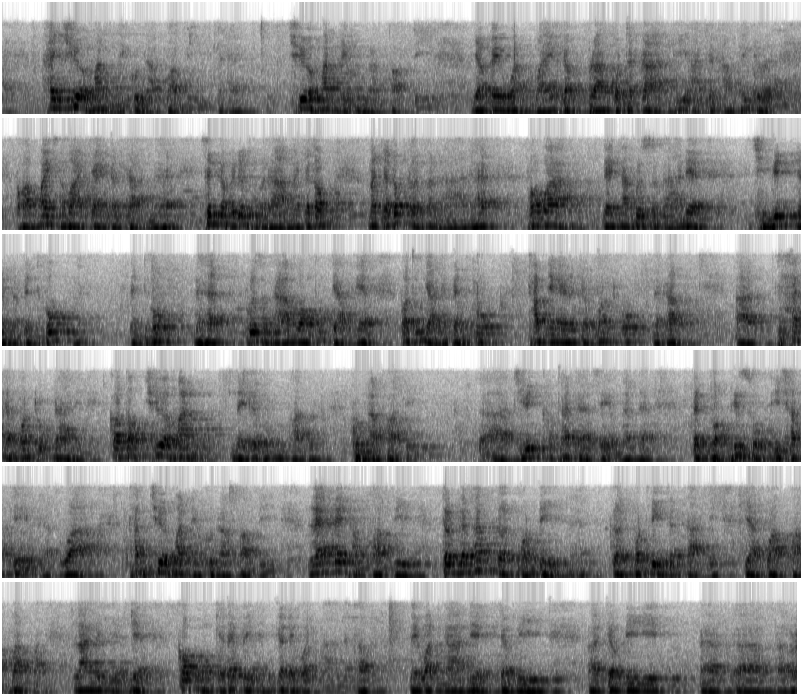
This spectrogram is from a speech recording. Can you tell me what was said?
ให้เชื่อมั่นในคุณงามความดีนะฮะเชื่อมั่นในคุณงามความดี อย่าไปหวั่นไหวกับปรากฏการณ์ที่อาจจะทำให้เกิดความไม่สบายใจต่างๆนะฮะซึ่งก็เป็นเรื่องธรรมดามันจะต้องมันจะต้องเกิดปัญหานะฮะเพราะว่าในทางพุทธศาสนาเนี่ยชีวิตเนี่ยมันเป็นทุกข์เป็นทุกข์นะฮะพุทธศาสนามองทุกอย่างเนี่ยว่าทุกอย่างเนี่ยเป็นทุกข์ทำยังไงเราจะพ้นทุกข์นะครับ ถ้าจะพ้นทุกข์ได้ ก็ต้องเชื่อมั่นในเรื่องของความคุณงามความดีชีวิตของท่านอาจารย์เสมนั้นเนี่ยเป็นบทพิสูจน์ที่ชัดเจนนะว่าท่านเชื่อมั่นในคุณงามความดี และได้ทำความดี จนกระทั่งเกิดผลดีนะเกิดผลดีต่างๆนี้อย่างความความมากมายรายละเอียดเนี่ยก็คงจะได้ไปเห็นกันในวันงานนะครับ ในวันงานเนี่ยจะมีจะมี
